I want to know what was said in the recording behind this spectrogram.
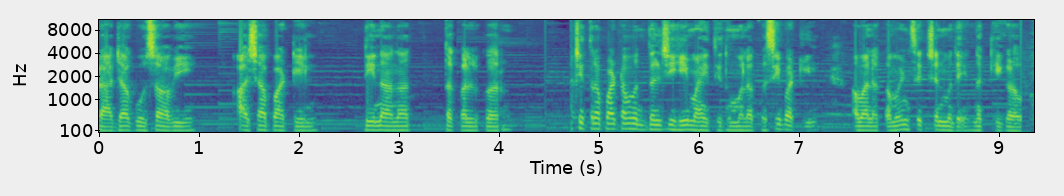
राजा गोसावी आशा पाटील दीनानाथ तकलकर. चित्रपटाबद्दलची ही माहिती तुम्हाला कशी वाटली? आम्हाला कमेंट सेक्शनमध्ये नक्की कळवा.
